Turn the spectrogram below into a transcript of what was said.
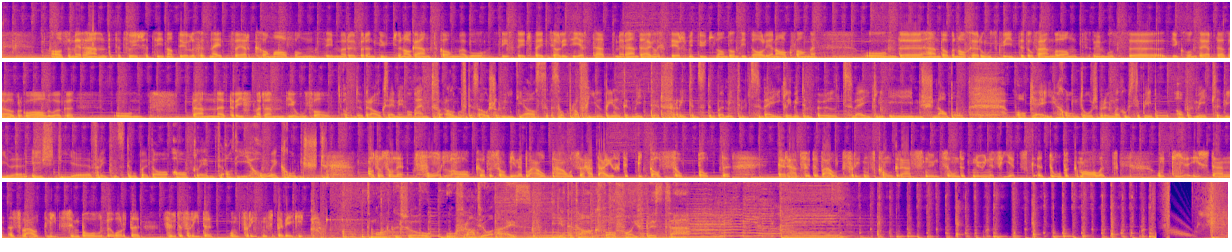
Also wir haben in der Zwischenzeit natürlich ein Netzwerk. Am Anfang sind wir über einen deutschen Agent gegangen, der sich dort spezialisiert hat. Wir haben eigentlich zuerst mit Deutschland und Italien angefangen und äh, haben aber nachher ausgeweitet auf England. Man muss äh, die Konzerte auch selber anschauen und dann äh, trifft man dann die Auswahl. Und überall sehen wir im Moment, vor allem auf den Social Medias, so Profilbilder mit der Friedenstube, mit dem Zweigli, mit dem Ölzweigli im Schnabel. Okay, kommt ursprünglich aus der Bibel, aber mittlerweile ist die Friedenstube da angelehnt an die hohe Kunst. Also so eine Vorlage oder so wie eine Blaupause hat eigentlich der Picasso geboten. Er hat für den Weltfriedenskongress 1949 eine Taube gemalt. Und die ist dann ein weltweites Symbol geworden für den Frieden und die Friedensbewegung. Die Morgenshow auf Radio 1. Jeden Tag von 5 bis 10.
